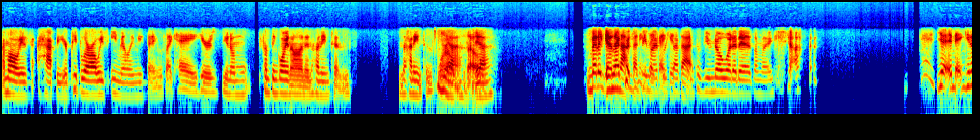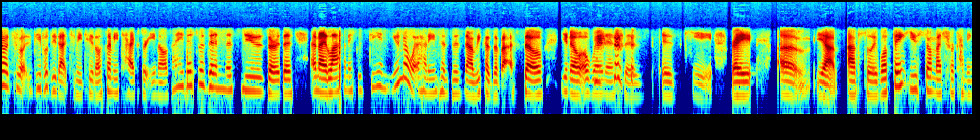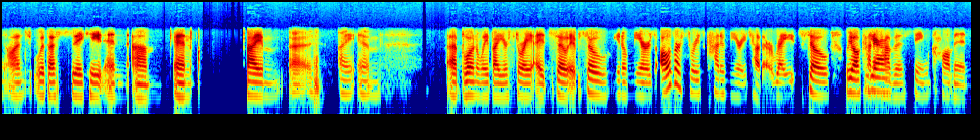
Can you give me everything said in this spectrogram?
I'm always happy. Or people are always emailing me things like, "Hey, here's, you know, something going on in Huntington's, in the Huntington's world." Yeah. so, Yeah. but again, Isn't that that could just funny? be my Like, I perception because you know what it is. I'm like, yeah. Yeah, and you know, it's, people do that to me too. They'll send me texts or emails. Hey, this was in this news or this, and I laugh and I say, Dean, you know what Huntington's is now because of us. So you know, awareness is is key, right? Um, yeah, absolutely. Well, thank you so much for coming on t- with us today, Kate, and um, and I'm uh, I am uh, blown away by your story. I, so it so you know mirrors all of our stories kind of mirror each other, right? So we all kind Yeah. of have the same common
